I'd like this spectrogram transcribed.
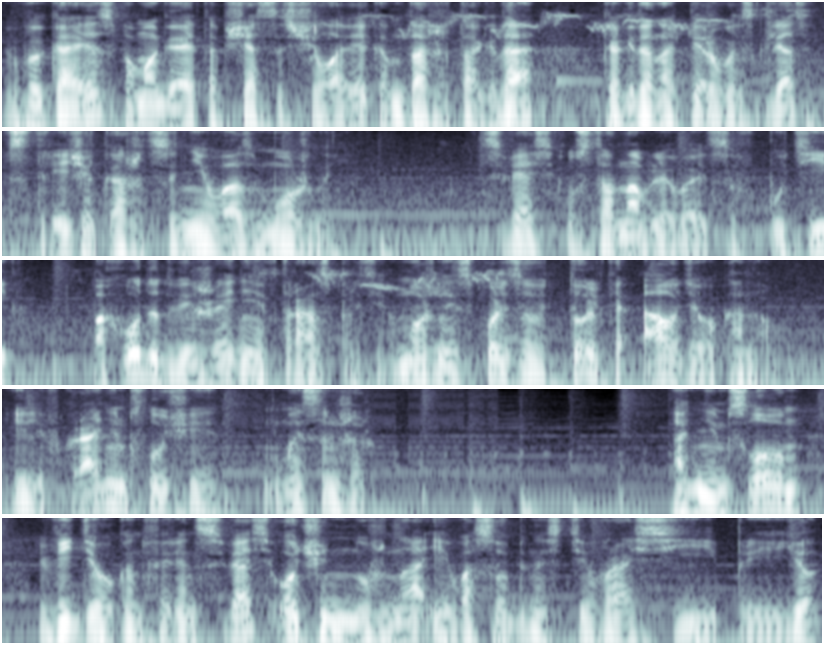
ВКС помогает общаться с человеком даже тогда, когда на первый взгляд встреча кажется невозможной. Связь устанавливается в пути, по ходу движения в транспорте. Можно использовать только аудиоканал или в крайнем случае мессенджер. Одним словом, видеоконференц-связь очень нужна и в особенности в России при ее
